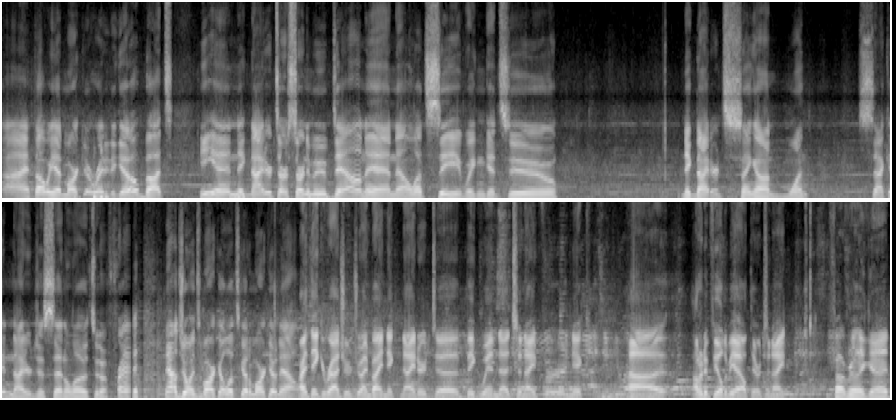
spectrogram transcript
I thought we had Marco ready to go, but he and Nick Neidert are starting to move down, and now let's see if we can get to Nick Neidert. Hang on one second. Neidert just said hello to a friend. Now joins Marco. Let's go to Marco now. All right, thank you, Roger. Joined by Nick Neidert. Uh, big win uh, tonight for Nick. Uh, how did it feel to be out there tonight? Felt really good.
